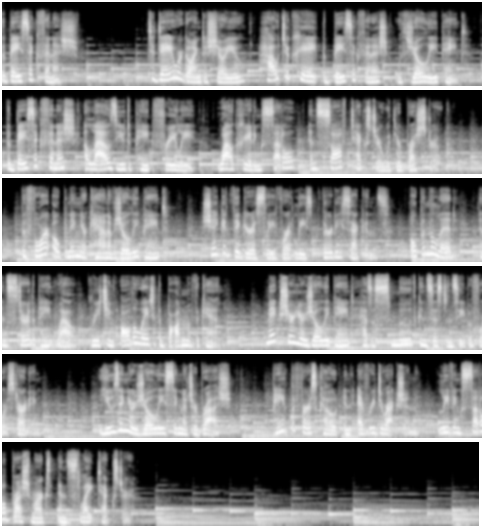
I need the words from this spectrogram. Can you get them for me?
The basic finish. Today we're going to show you how to create the basic finish with Jolie paint. The basic finish allows you to paint freely while creating subtle and soft texture with your brush stroke. Before opening your can of Jolie paint, shake it vigorously for at least 30 seconds. Open the lid and stir the paint well, reaching all the way to the bottom of the can. Make sure your Jolie paint has a smooth consistency before starting. Using your Jolie signature brush, paint the first coat in every direction, leaving subtle brush marks and slight texture.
